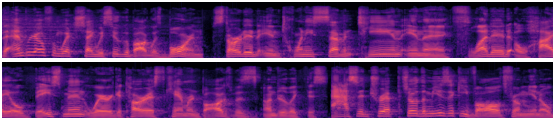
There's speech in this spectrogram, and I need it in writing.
The embryo from which Sanguisugabogg was born started in 2017 in a flooded Ohio basement where guitarist Cameron Boggs was under like this acid trip. So the music evolved from, you know,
